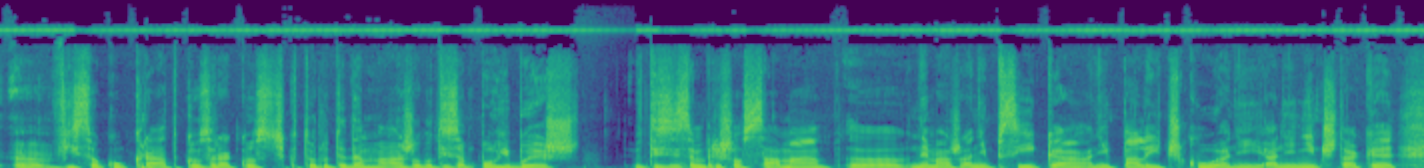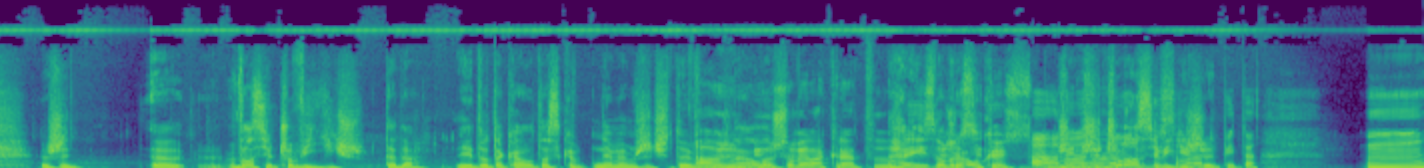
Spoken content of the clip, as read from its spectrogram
e, vysokú krátkozrakosť, ktorú teda máš, lebo ty sa pohybuješ Ty si sem prišla sama, nemáš ani psíka, ani paličku, ani, ani nič také, že vlastne čo vidíš? Teda, je to taká otázka, neviem, že či to je že vhodné, ale... už to veľakrát... Hej, myslím, dobre, že to- Áno, Že- áno, že čo vlastne vidíš, že-. Mm,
